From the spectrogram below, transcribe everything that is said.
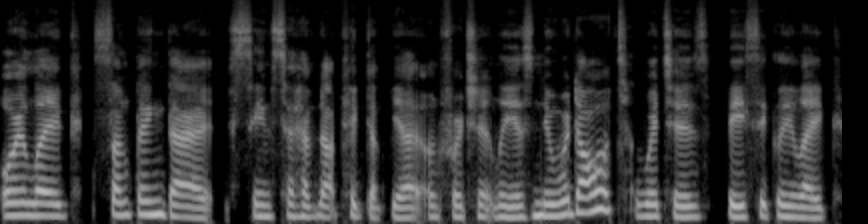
or like something that seems to have not picked up yet, unfortunately, is new adult, which is basically like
